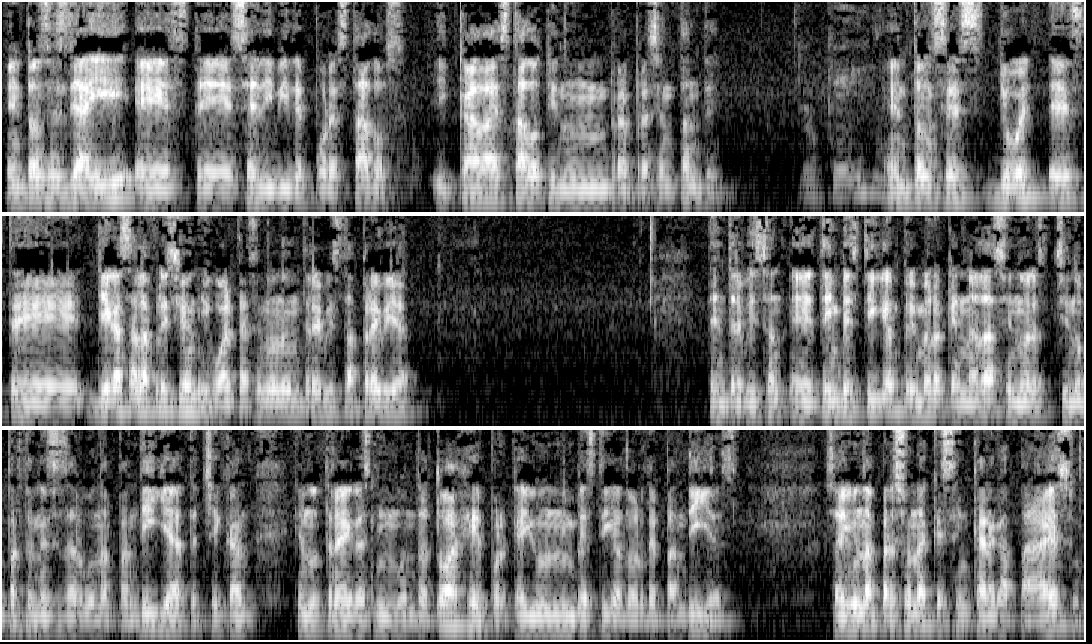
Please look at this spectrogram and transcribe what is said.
Entonces de ahí este se divide por estados y cada estado tiene un representante. Entonces, yo voy, este, llegas a la prisión, igual te hacen una entrevista previa, te entrevistan, eh, te investigan primero que nada si no eres, si no perteneces a alguna pandilla, te checan que no traigas ningún tatuaje, porque hay un investigador de pandillas. O sea, hay una persona que se encarga para eso.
